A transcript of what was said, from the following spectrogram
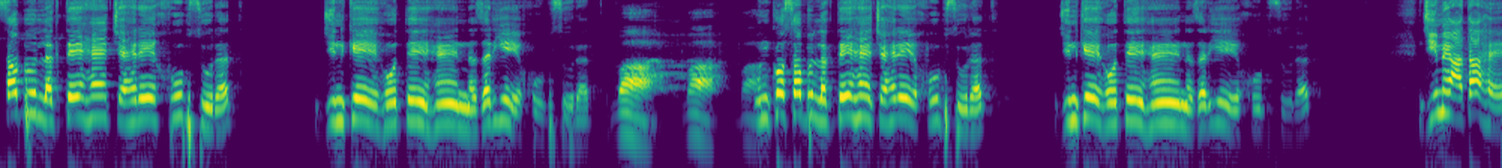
सब लगते हैं चेहरे खूबसूरत जिनके होते हैं नज़रिए खूबसूरत। वाह वाह वाह। उनको सब लगते हैं चेहरे खूबसूरत जिनके होते हैं नज़रिए खूबसूरत। जी में आता है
